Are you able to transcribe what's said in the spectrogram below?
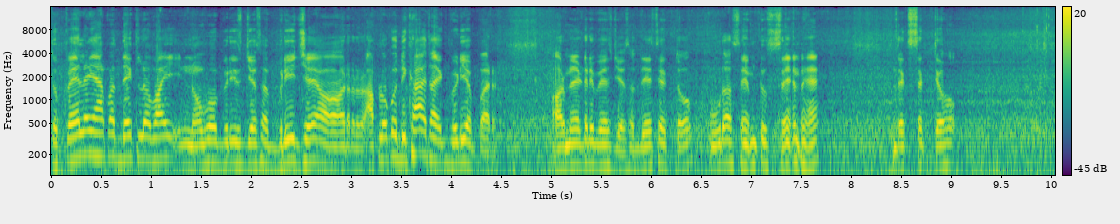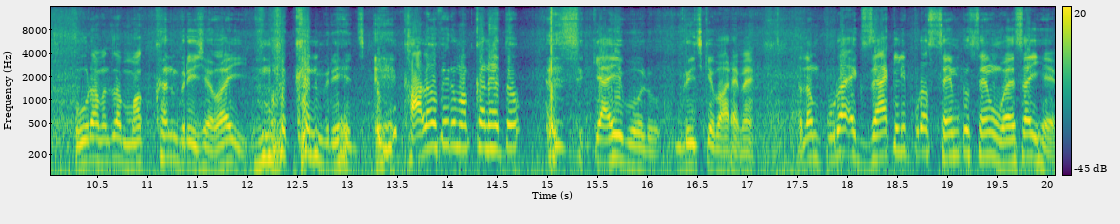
तो पहले यहाँ पर देख लो भाई नोवो ब्रिज जैसा ब्रिज है और आप लोग को दिखाया था एक वीडियो पर। और मिलिट्री बेस जैसा देख सकते हो, पूरा सेम टू सेम है। देख सकते हो। पूरा मतलब मक्खन ब्रिज है भाई, मक्खन ब्रिज खा लो फिर मक्खन है तो। क्या ही बोलूँ ब्रिज के बारे में। मतलब पूरा एग्जैक्टली पूरा सेम टू सेम वैसा ही है।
